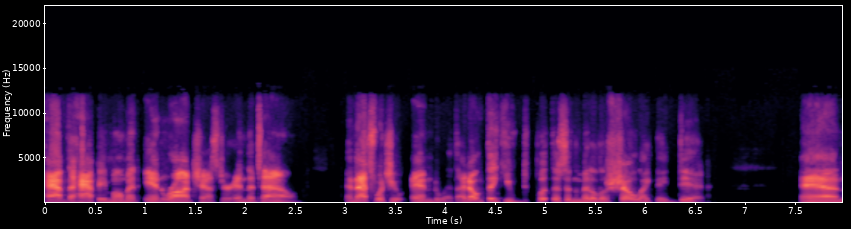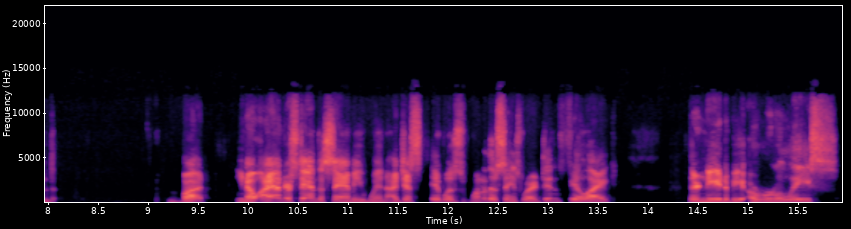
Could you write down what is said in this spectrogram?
have the happy moment in Rochester, in the town. And that's what you end with. I don't think you put this in the middle of the show like they did. And, but, you know, I understand the Sammy win. I just, it was one of those things where it didn't feel like there needed to be a release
